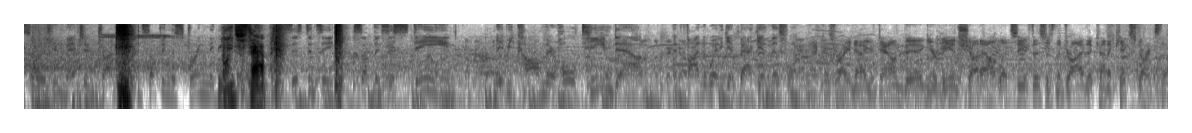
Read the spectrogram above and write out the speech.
So as you mentioned, trying to find something to string together. What just some happened? Consistency, something sustained. Maybe calm their whole team down and find a way to get back in this one. Yeah, because right now you're down big, you're being shut out. Let's see if this is the drive that kind of kickstarts them.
